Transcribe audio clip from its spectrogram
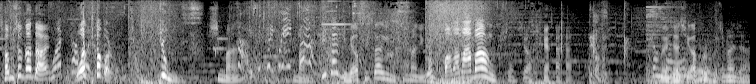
삼성 간다. water. water ball. 뿅. 10만. 10만. 필각이 해요? 필각이면 10만이고? 빠바바방! 너이 자식 앞으로 보지 말자.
